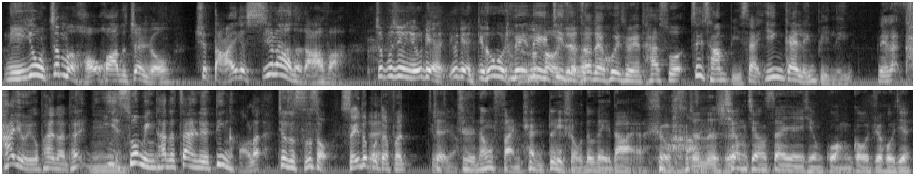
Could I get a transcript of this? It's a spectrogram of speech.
你用这么豪华的阵容去打一个希腊的打法，这不就有点有点丢人吗？那那个记者招待会上面他说这场比赛应该零比零。那个他有一个判断，他一说明他的战略定好了，就是死守，谁都不得分。这只能反衬对手的伟大呀，是吧？真的是锵锵三人行，广告之后见。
